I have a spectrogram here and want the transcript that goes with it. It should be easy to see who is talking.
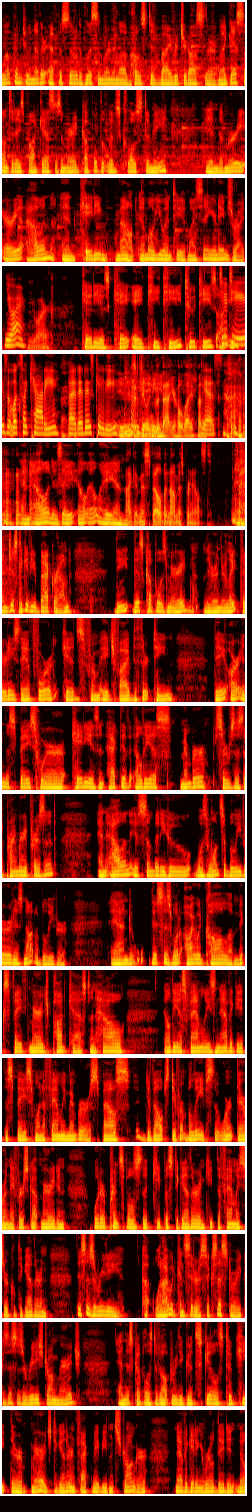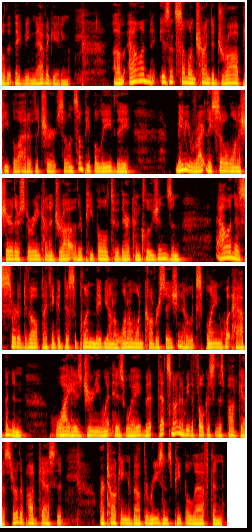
Speaker 1: Welcome to another episode of Listen, Learn, and Love, hosted by Richard Ostler. My guest on today's podcast is a married couple that lives close to me in the Murray area, Alan and Katie Mount, M O U N T. Am I saying your names right?
Speaker 2: You are.
Speaker 3: You are.
Speaker 1: Katie is K A T T, two T's.
Speaker 2: Two
Speaker 1: I-E.
Speaker 2: T's. It looks like Caddy, but it is Katie.
Speaker 1: It
Speaker 3: You've
Speaker 1: is
Speaker 3: been dealing with that your whole life, honey?
Speaker 2: yes.
Speaker 1: And Alan is A L L A N.
Speaker 3: I get misspelled but not mispronounced.
Speaker 1: And just to give you background, the this couple is married. They're in their late 30s. They have four kids from age 5 to 13. They are in the space where Katie is an active LDS member, serves as the primary president, and Alan is somebody who was once a believer and is not a believer. And this is what I would call a mixed faith marriage podcast and how LDS families navigate the space when a family member or spouse develops different beliefs that weren't there when they first got married and what are principles that keep us together and keep the family circle together? And this is a really uh, what I would consider a success story because this is a really strong marriage and this couple has developed really good skills to keep their marriage together in fact maybe even stronger navigating a road they didn't know that they'd be navigating um, Alan isn't someone trying to draw people out of the church. So when some people leave, they maybe rightly so want to share their story and kind of draw other people to their conclusions. And Alan has sort of developed, I think, a discipline, maybe on a one on one conversation. He'll explain what happened and why his journey went his way. But that's not going to be the focus of this podcast. There are other podcasts that are talking about the reasons people left and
